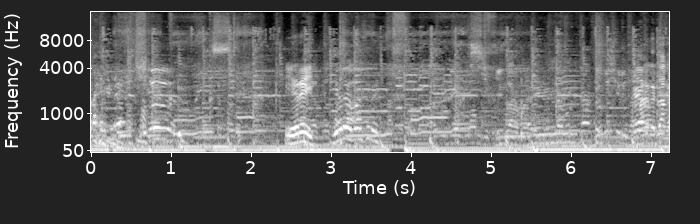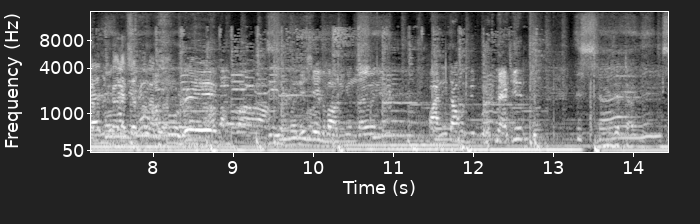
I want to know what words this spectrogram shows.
खायची. ये रे पाणी टाकून दे पुढे Maggi The silence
